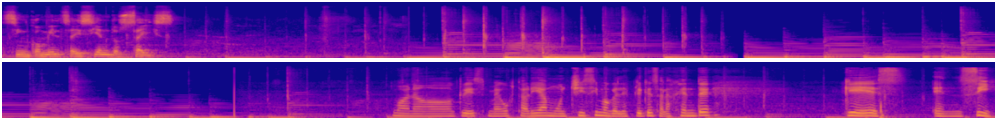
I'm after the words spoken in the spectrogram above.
5606. Bueno, Chris, me gustaría muchísimo que le expliques a la gente qué es en sí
